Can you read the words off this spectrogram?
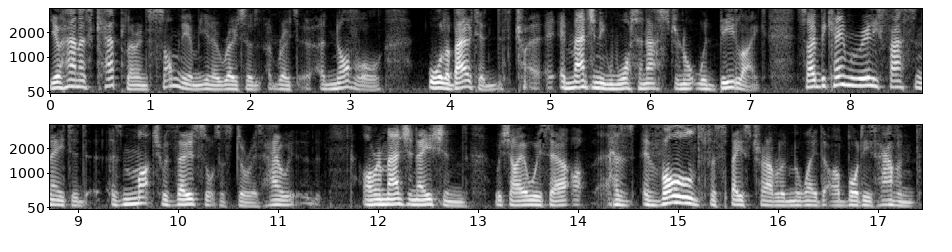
Johannes Kepler in Somnium, you know, wrote a wrote a novel all about it, imagining what an astronaut would be like. So I became really fascinated as much with those sorts of stories, how our imagination, which I always say has evolved for space travel in the way that our bodies haven't.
